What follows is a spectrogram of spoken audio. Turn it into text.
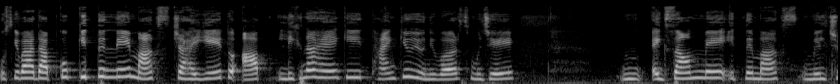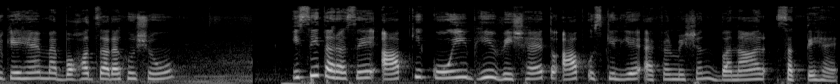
उसके बाद आपको कितने मार्क्स चाहिए तो आप लिखना है कि थैंक यू यूनिवर्स मुझे एग्ज़ाम में इतने मार्क्स मिल चुके हैं, मैं बहुत ज़्यादा खुश हूँ। इसी तरह से आपकी कोई भी विश है तो आप उसके लिए एफर्मेशन बना सकते हैं।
